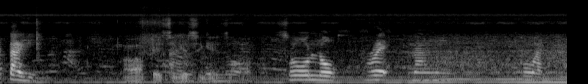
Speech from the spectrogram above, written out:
tatay. Okay, sige, sige. sige. Solo pre ng kuwan.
